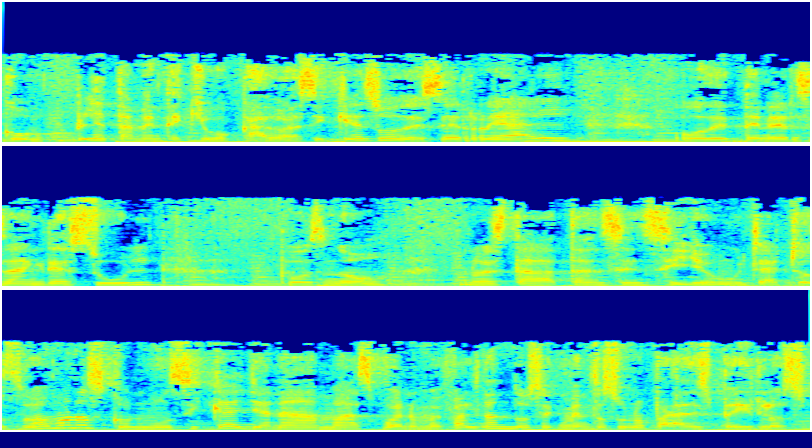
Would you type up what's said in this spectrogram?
completamente equivocado. Así que eso de ser real o de tener sangre azul, pues no, no estaba tan sencillo, muchachos. Vámonos con música, ya nada más. Bueno, me faltan dos segmentos, uno para despedirlos,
